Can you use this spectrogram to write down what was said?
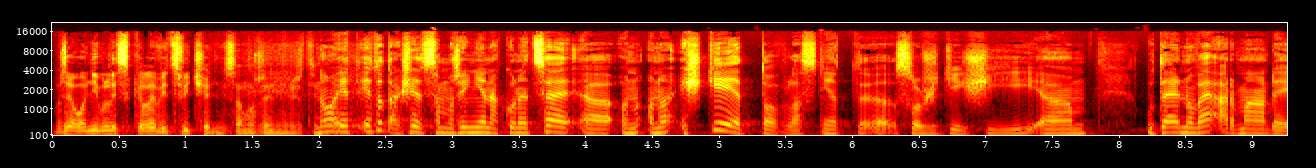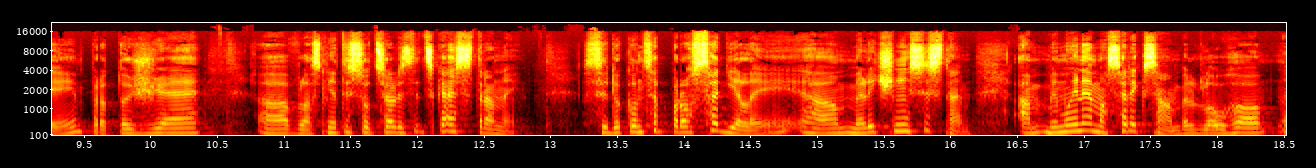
protože oni byli skvěle vycvičení samozřejmě. Že ty... No, je, je, to tak, že samozřejmě nakonec se... Uh, on, ono ještě je to vlastně t, složitější um, u té nové armády, protože uh, vlastně ty socialistické strany si dokonce prosadili uh, miliční systém. A mimo jiné Masaryk sám byl dlouho uh,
